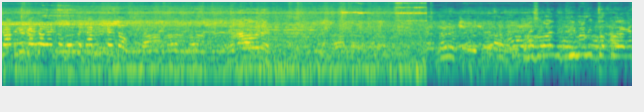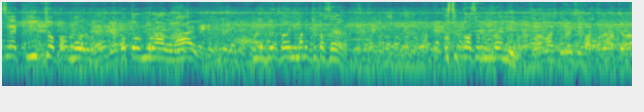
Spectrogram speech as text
চাবিকে কাজ দাও একদম ধরতে কাজ দাও পুলিশ বাহিনী কি মানিজ্য হয়ে গেছে? কি কত মোরাল? নাই। পুলিশ বাহিনী মানিজ্য আছে। অস্তিত্ব আছে পুলিশ বাহিনী। ছয় মাস ঘুরেছে বাদ করে বাচ্চারা।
